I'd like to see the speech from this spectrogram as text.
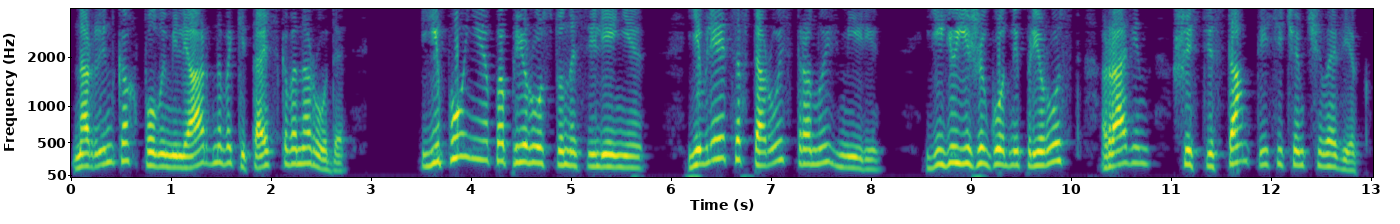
на рынках полумиллиардного китайского народа. Япония по приросту населения является второй страной в мире. Ее ежегодный прирост равен 600 тысячам человек.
